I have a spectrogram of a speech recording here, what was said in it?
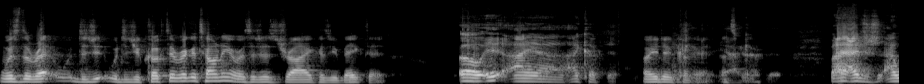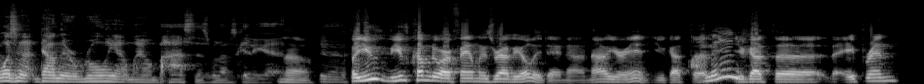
was the did you did you cook the rigatoni or was it just dry because you baked it? Oh, it, I uh, I cooked it. Oh, you did I cook cooked it. That's yeah, I good. cooked it. But I, I just I wasn't down there rolling out my own pastas. when I was getting it. No, Yeah. but you you've come to our family's ravioli day now. Now you're in. You got the I'm in. you got the the apron.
